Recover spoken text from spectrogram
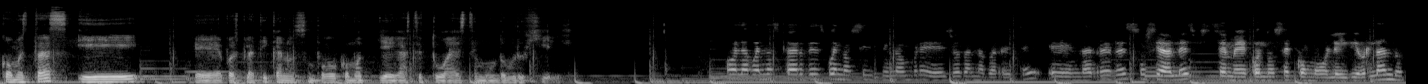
cómo estás y eh, pues platícanos un poco cómo llegaste tú a este mundo brujil. Hola, buenas tardes. Bueno, sí, mi nombre es Yoda Navarrete. En las redes sociales se me conoce como Lady Orlando,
